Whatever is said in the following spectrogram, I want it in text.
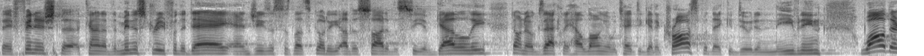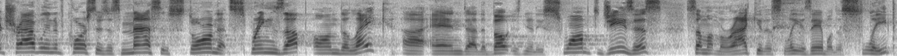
They finished uh, kind of the ministry for the day, and Jesus says, Let's go to the other side of the Sea of Galilee. Don't know exactly how long it would take to get across, but they could do it in the evening. While they're traveling, of course, there's this massive storm that springs up on the lake, uh, and uh, the boat is nearly swamped. Jesus, somewhat miraculously, is able to sleep.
